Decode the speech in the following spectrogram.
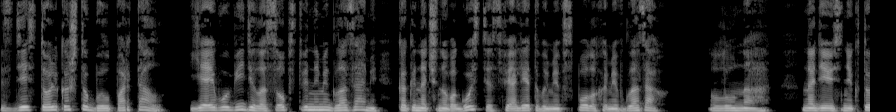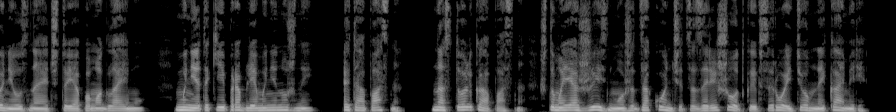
Здесь только что был портал. Я его видела собственными глазами, как и ночного гостя с фиолетовыми всполохами в глазах. Луна. Надеюсь, никто не узнает, что я помогла ему. Мне такие проблемы не нужны. Это опасно. Настолько опасно, что моя жизнь может закончиться за решеткой в сырой темной камере.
